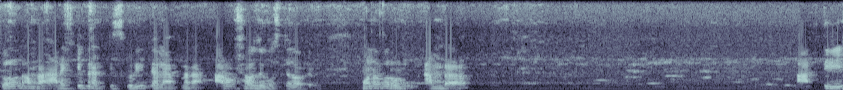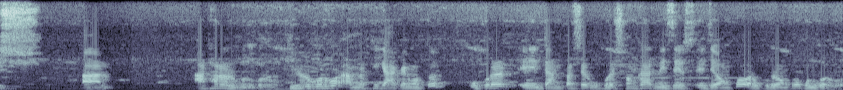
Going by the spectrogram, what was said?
চলুন আমরা আরেকটি প্র্যাকটিস করি, তাহলে আপনারা আরও সহজে বুঝতে পারবেন। মনে করুন আমরা আটত্রিশ আর আঠারোর গুণ করব। কীভাবে করব? আমরা ঠিক আগের মতো উপরের এই ডান পাশের উপরের সংখ্যা আর নিচে এই যে অঙ্ক আর উপরের অঙ্ক গুণ করব।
